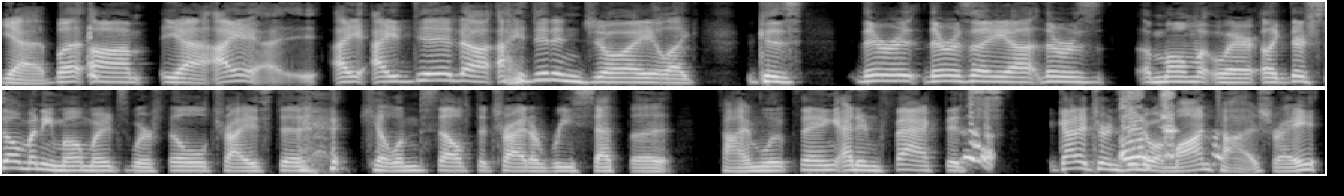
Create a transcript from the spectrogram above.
Yeah, but um yeah, I I I did uh, I did enjoy like because there there was a uh, there was a moment where like there's so many moments where Phil tries to kill himself to try to reset the time loop thing and in fact it's it kind of turns Oh, into a montage, right?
